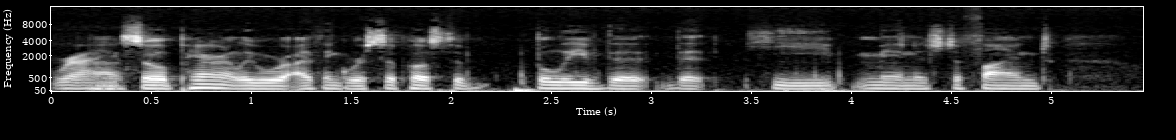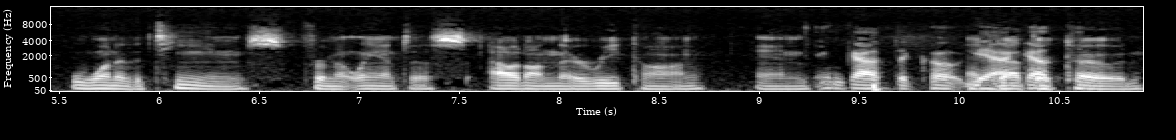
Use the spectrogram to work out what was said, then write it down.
Right. Uh, so apparently, we're I think we're supposed to believe that that he managed to find one of the teams from Atlantis out on their recon and, and got the code. and yeah, got, their the- code.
